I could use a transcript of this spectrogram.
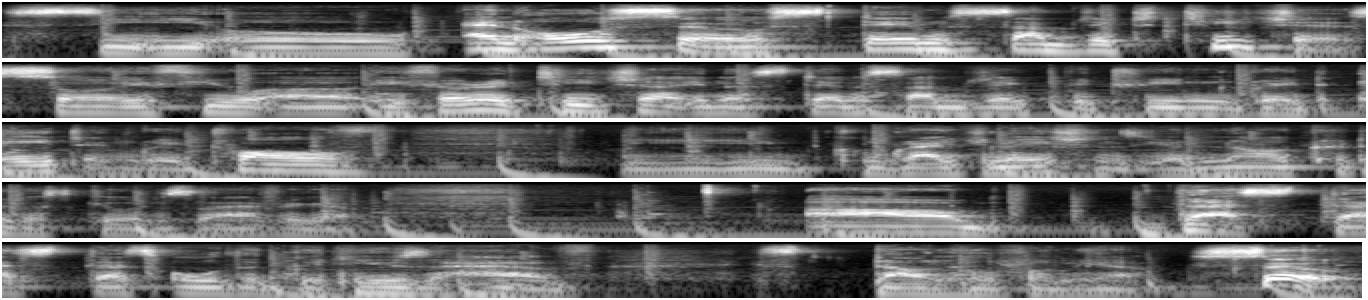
CEO, and also STEM subject teachers. So if you are if you're a teacher in a STEM subject between grade 8 and grade 12, you, congratulations, you're now a critical skill in South Africa. Um, that's that's that's all the good news I have. It's downhill from here. So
